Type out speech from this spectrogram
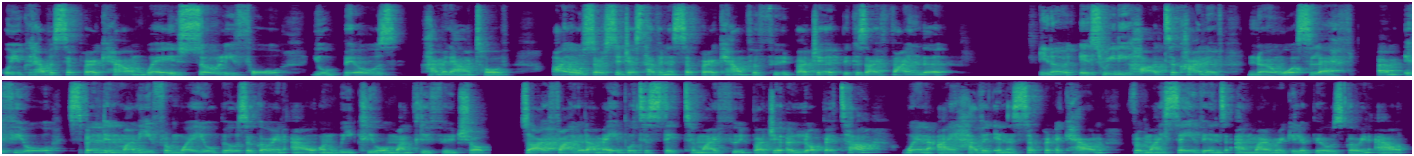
or you could have a separate account where it's solely for your bills coming out of i also suggest having a separate account for food budget because i find that you know it's really hard to kind of know what's left um, if you're spending money from where your bills are going out on weekly or monthly food shop so i find that i'm able to stick to my food budget a lot better when I have it in a separate account from my savings and my regular bills going out.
